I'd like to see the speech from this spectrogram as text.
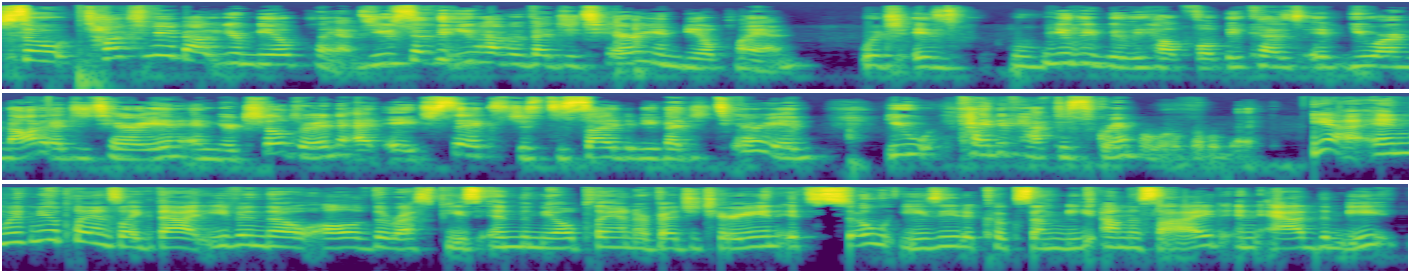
So, talk to me about your meal plans. You said that you have a vegetarian meal plan, which is really, really helpful because if you are not vegetarian and your children at age six just decide to be vegetarian, you kind of have to scramble a little bit. Yeah. And with meal plans like that, even though all of the recipes in the meal plan are vegetarian, it's so easy to cook some meat on the side and add the meat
